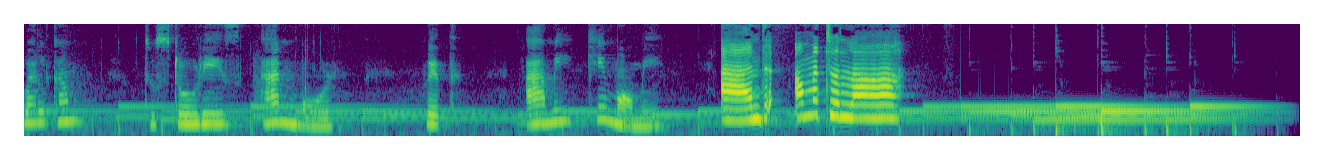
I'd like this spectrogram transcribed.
Welcome to Stories and More with Amy Kimomi, and Amatullah.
